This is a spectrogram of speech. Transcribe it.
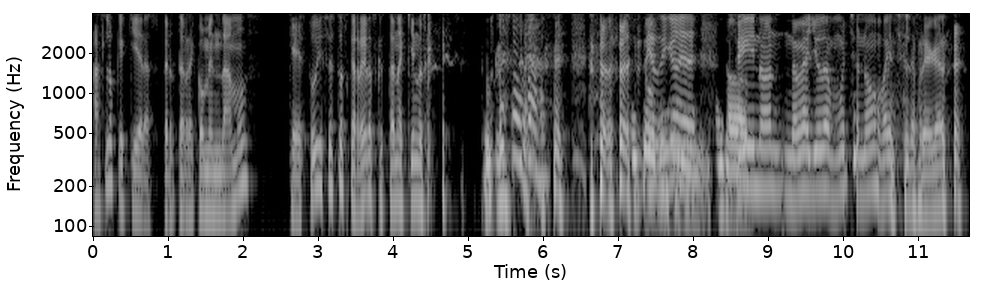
haz lo que quieras, pero te recomendamos que estudies estas carreras que están aquí en la escuela. sí, así que, sí, no, no me ayuda mucho, ¿no? Váyanse a la fregada.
